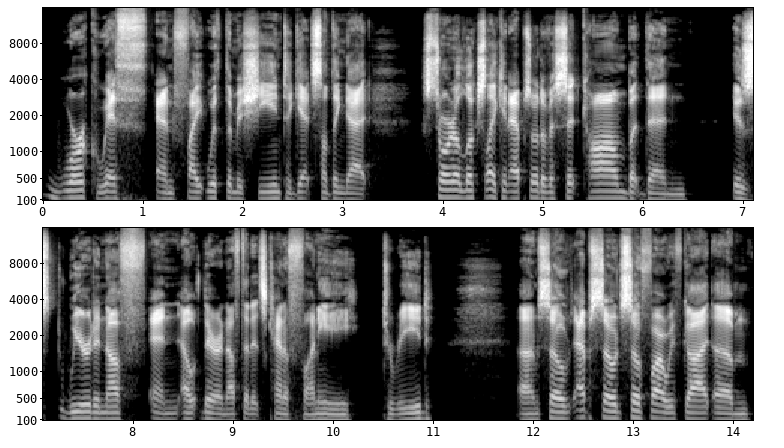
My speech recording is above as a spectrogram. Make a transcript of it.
work with and fight with the machine to get something that sort of looks like an episode of a sitcom, but then is weird enough and out there enough that it's kind of funny to read. Um, so episodes so far we've got um,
